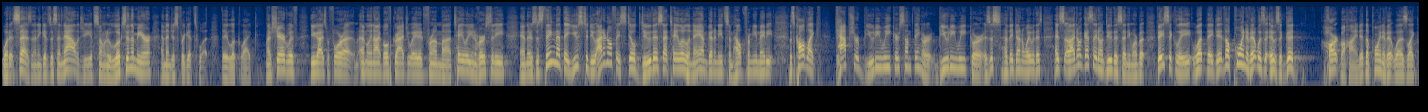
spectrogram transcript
what it says. And then he gives this analogy of someone who looks in the mirror and then just forgets what they look like. I've shared with you guys before, uh, Emily and I both graduated from uh, Taylor University, and there's this thing that they used to do. I don't know if they still do this at Taylor. Lene, I'm going to need some help from you maybe. It's called like Capture Beauty Week or something, or Beauty Week, or is this, have they done away with this? And so I don't guess they don't do this anymore, but basically what they did, the point of it was it was a good heart behind it. The point of it was like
